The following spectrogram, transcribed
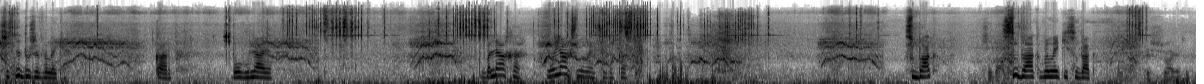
Щось не дуже велике. Карп. Бо гуляє. Бляха. Ну як зловити судака? Судак. Сюди. Судак, великий судак. Ти що я?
